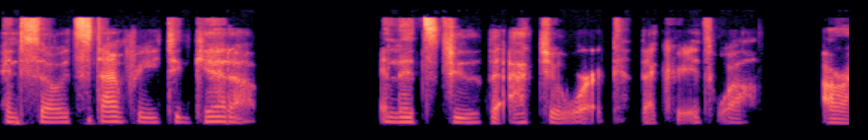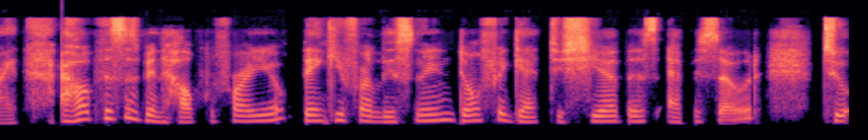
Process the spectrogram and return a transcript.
And so it's time for you to get up and let's do the actual work that creates wealth. All right. I hope this has been helpful for you. Thank you for listening. Don't forget to share this episode to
